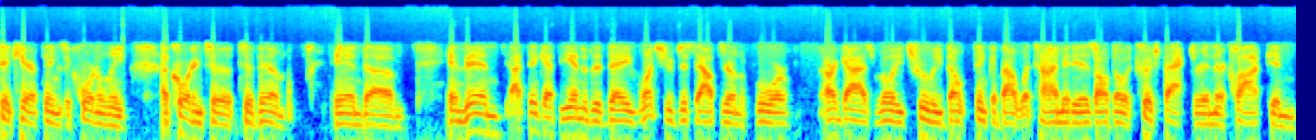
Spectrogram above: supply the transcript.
take care of things accordingly according to to them. And um, and then I think at the end of the day, once you're just out there on the floor, our guys really truly don't think about what time it is, although it could factor in their clock and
